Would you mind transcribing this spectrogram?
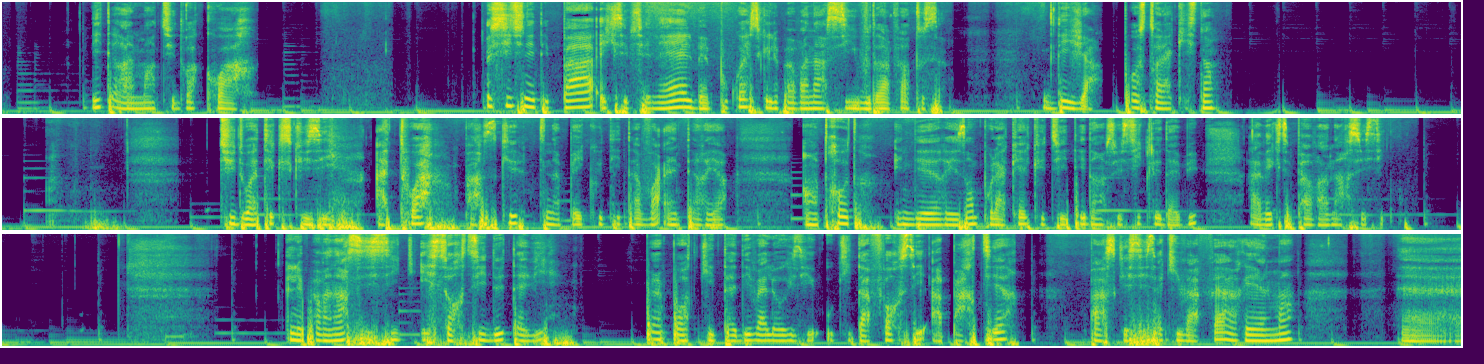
Littéralement, tu dois croire si tu n'étais pas exceptionnel, ben pourquoi est-ce que le pervers narcissique voudra faire tout ça? Déjà, pose-toi la question. Tu dois t'excuser à toi parce que tu n'as pas écouté ta voix intérieure. Entre autres, une des raisons pour laquelle que tu étais dans ce cycle d'abus avec ce pervers narcissique. Le pervers narcissique est sorti de ta vie, peu importe qui t'a dévalorisé ou qui t'a forcé à partir, parce que c'est ça qui va faire réellement, euh,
